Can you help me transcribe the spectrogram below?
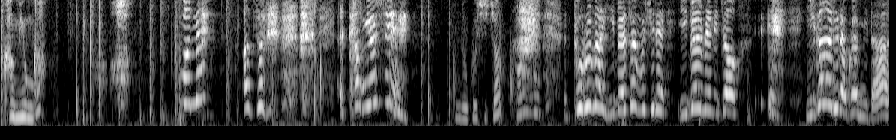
강미호인가? 어, 맞네? 아, 저기, 강미호 씨! 누구시죠? 도로나 이별 사무실의 이별 매니저, 이가을이라고 합니다.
